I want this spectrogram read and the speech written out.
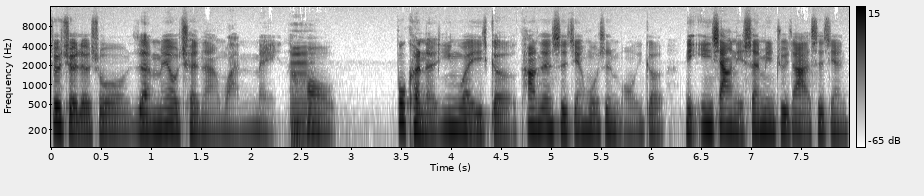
就觉得说，人没有全然完美，然后。不可能因为一个抗争事件，或是某一个你影响你生命巨大的事件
